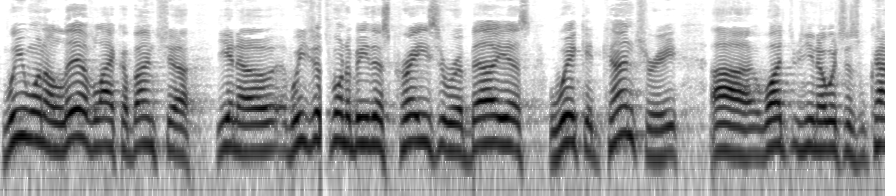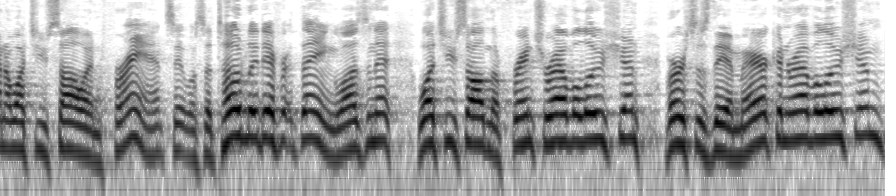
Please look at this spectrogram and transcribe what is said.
we want to live like a bunch of, you know, we just want to be this crazy, rebellious, wicked country, uh, what, you know, which is kind of what you saw in France. It was a totally different thing, wasn't it? What you saw in the French Revolution versus the American Revolution.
